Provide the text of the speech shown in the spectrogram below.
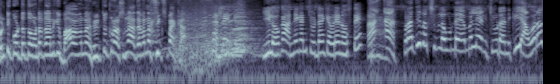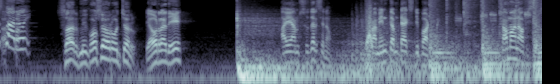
ఒంటి గుడ్డతో ఉండడానికి బావేమన్నా హృతిక్ రోషన్ అదేమన్నా సిక్స్ ప్యాక్ సర్లేండి ఈలోగా అన్నయ్య గారిని చూడడానికి ఎవరైనా వస్తే? ఆ, ఆ, ప్రతిపక్షంలో ఉండే ఎమ్మెల్యేని చూడడానికి ఎవరు వస్తారు? సార్ మీకోసం ఎవరు వచ్చారు. ఎవర్రాది I am Sudarshanam from income tax department come on officer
